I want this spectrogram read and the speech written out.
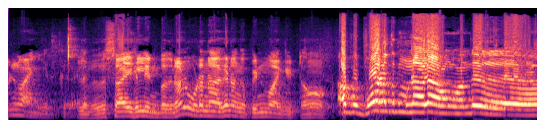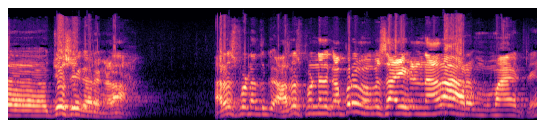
பின்வாங்கியிருக்கிறார் இல்ல விவசாயிகள் என்பதனால் உடனாக நாங்க பின் வாங்கிட்டோம். அப்போ போனதுக்கு முன்னால் அவங்க வந்து ஜோசியக்காரங்களா? அரெஸ்ட் பண்ணதுக்கு அரெஸ்ட் பண்ணதுக்கு அப்புறம் விவசாயிகள்னால ஆரம்பமாயிட்டு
